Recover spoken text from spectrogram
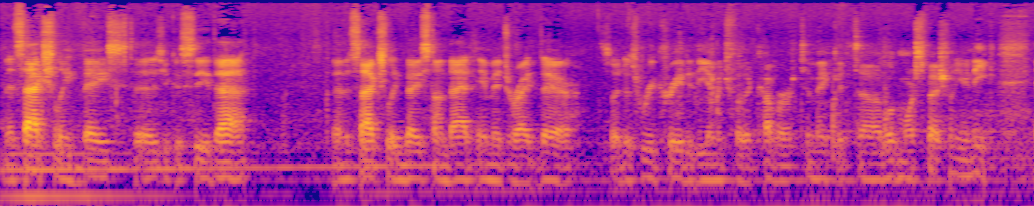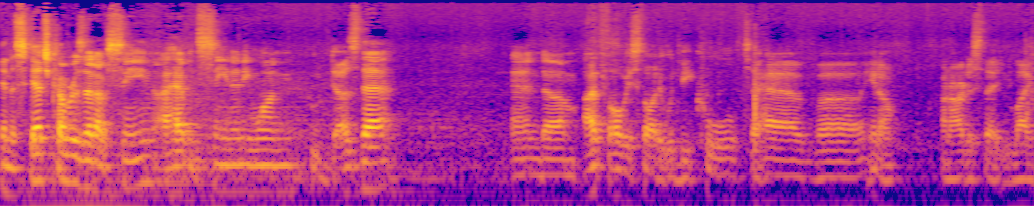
And it's actually based, as you can see that, and it's actually based on that image right there. So I just recreated the image for the cover to make it uh, a little more special and unique. In the sketch covers that I've seen, I haven't seen anyone who does that. And um, I've always thought it would be cool to have, uh, you know, an artist that you like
